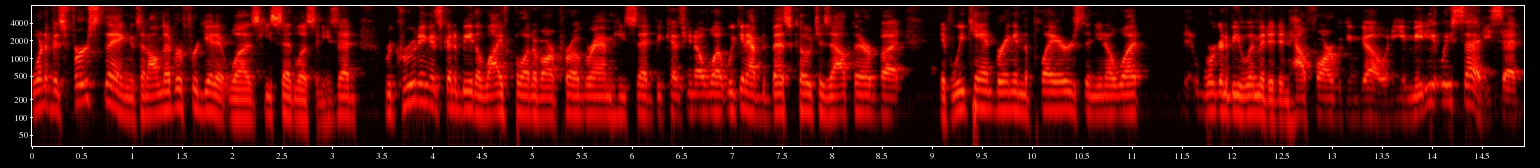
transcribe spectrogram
one of his first things, and I'll never forget it, was he said, "Listen, he said recruiting is going to be the lifeblood of our program." He said because you know what, we can have the best coaches out there, but if we can't bring in the players, then you know what, we're going to be limited in how far we can go. And he immediately said, he said,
